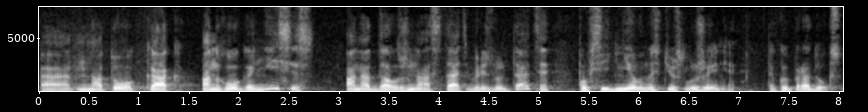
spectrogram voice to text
на то, как ангога нисис, она должна стать в результате повседневностью служения. Такой парадокс.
